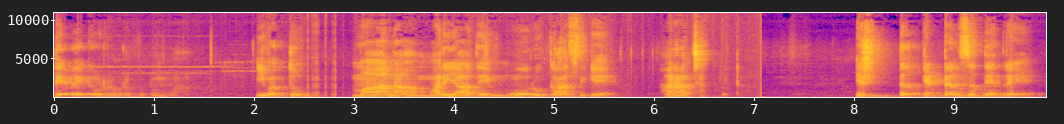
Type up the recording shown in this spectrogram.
ದೇವೇಗೌಡರವರ ಕುಟುಂಬ. ಇವತ್ತು ಮಾನ ಮರ್ಯಾದೆ ಮೂರು ಕಾಸಿಗೆ ಹರಾಜ್ ಎಷ್ಟು ಕೆಟ್ಟ ಅನ್ಸುತ್ತೆ ಅಂದ್ರೆ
